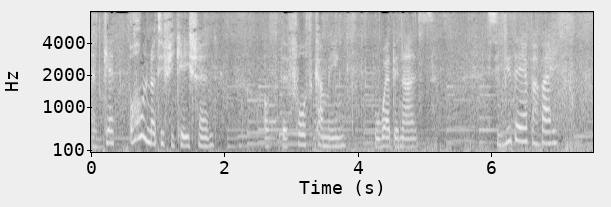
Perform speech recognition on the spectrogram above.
and get all notification of the forthcoming webinars. See you there. Bye bye.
